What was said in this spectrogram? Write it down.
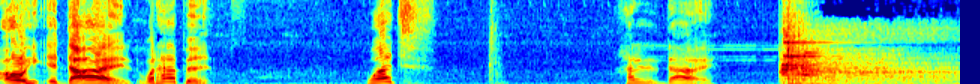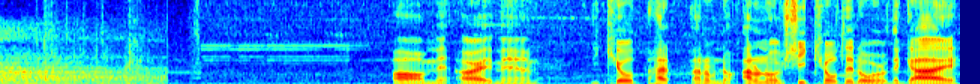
Oh, he, it died. What happened? What? How did it die? Oh man! All right, man. You killed. I, I don't know. I don't know if she killed it or the guy.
